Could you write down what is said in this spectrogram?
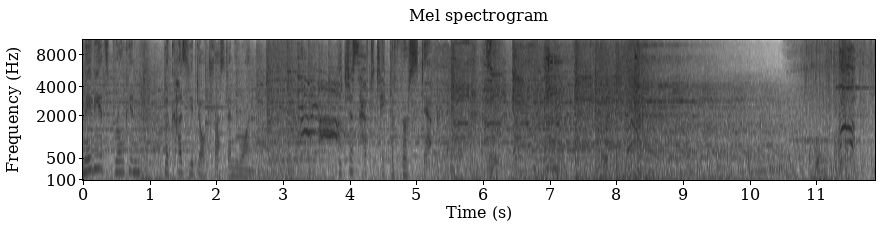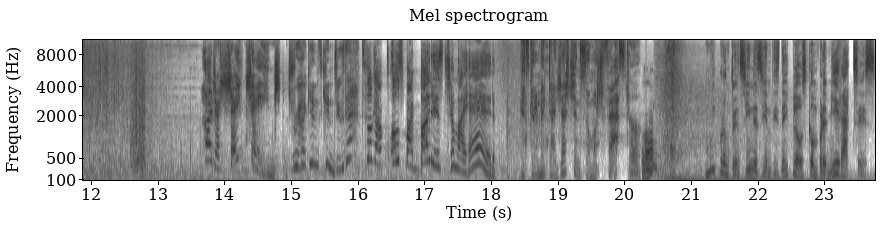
Maybe it's broken because you don't trust anyone. You just have to take the first step. I just shape changed. Dragons can do that? Look how close my butt is to my head. It's gonna make digestion so much faster. Muy pronto en cines y en Disney Plus con Premier Access.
